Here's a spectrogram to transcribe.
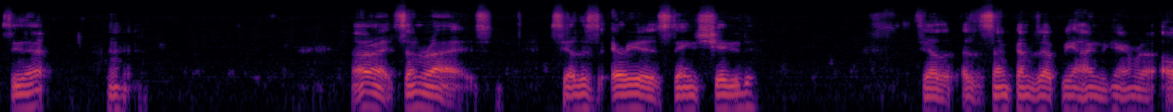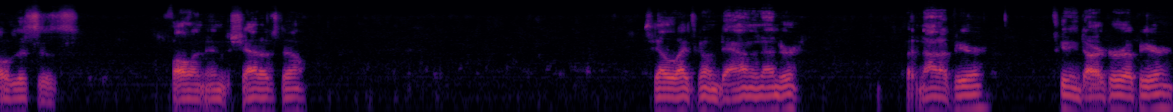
See that? All right, sunrise. See how this area is staying shaded? See how the, as the sun comes up behind the camera, all of this is falling into shadow still. See how the light's going down and under, but not up here. It's getting darker up here.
